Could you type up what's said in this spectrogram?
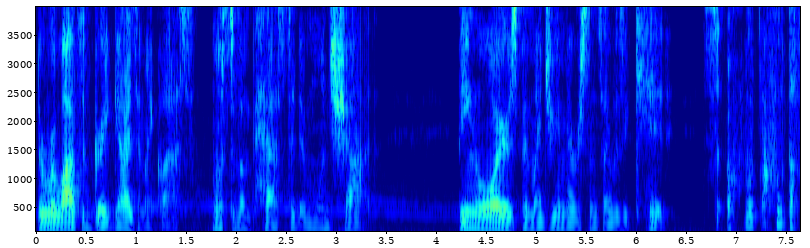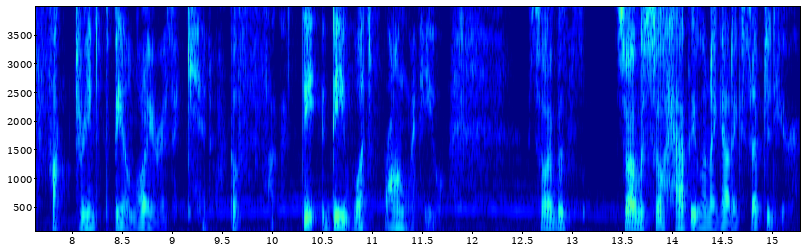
There were lots of great guys in my class. Most of them passed it in one shot. Being a lawyer's been my dream ever since I was a kid. So who, who the fuck dreams to be a lawyer as a kid? Who the fuck? D, D, what's wrong with you? So I was, so I was so happy when I got accepted here.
